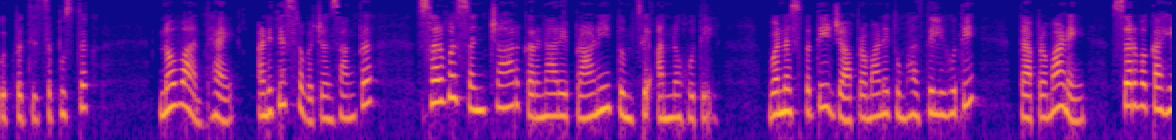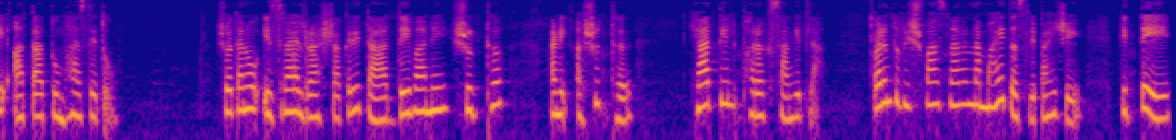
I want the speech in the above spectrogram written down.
उत्पत्तीचं पुस्तक नववा अध्याय आणि तिसरं वचन सांगतं सर्व संचार करणारे प्राणी तुमचे अन्न होतील. वनस्पती ज्याप्रमाणे तुम्हास दिली होती त्याप्रमाणे सर्व काही आता तुम्हास देतो. श्रोत्यानो इस्रायल राष्ट्राकरिता देवाने शुद्ध आणि अशुद्ध ह्यातील फरक सांगितला. परंतु विश्वासणाऱ्यांना माहीत असले पाहिजे की ते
